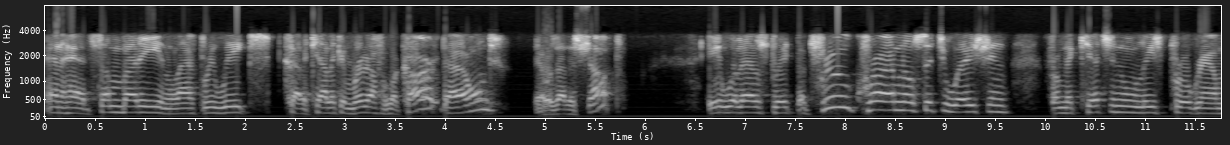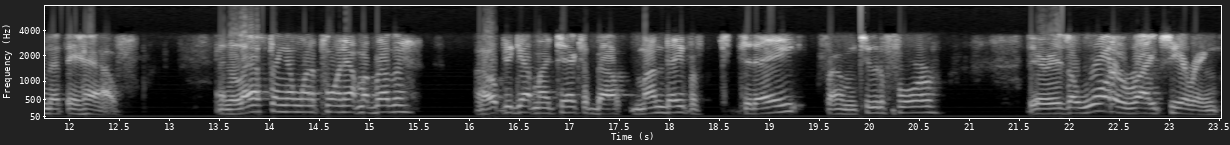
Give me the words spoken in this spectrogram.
and I had somebody in the last three weeks cut a catalytic converter off of a car that I owned that was at a shop. It will illustrate the true criminal situation from the catch and release program that they have. And the last thing I want to point out, my brother, I hope you got my text about Monday for today from two to four. There is a water rights hearing.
